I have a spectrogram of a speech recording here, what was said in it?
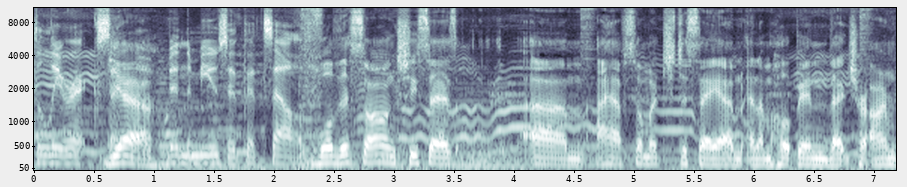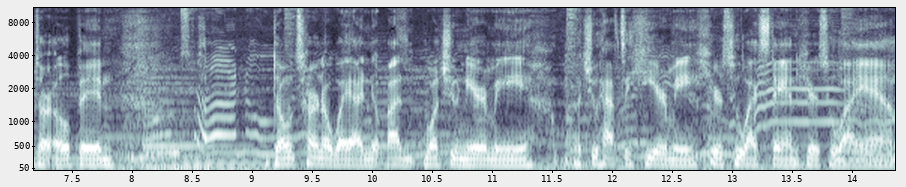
the lyrics and, Yeah. the, and the music itself. Well, this song, she says, um, I have so much to say, and and I'm hoping that your arms are open. Don't turn away. I, I want you near me, but you have to hear me. Here's who I stand. Here's who I am.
